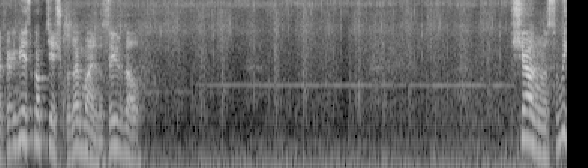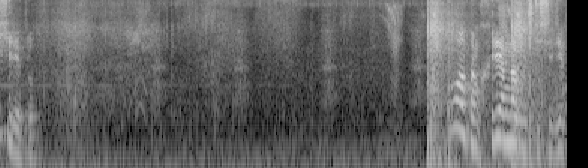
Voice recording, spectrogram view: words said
Так, армейскую аптечку, нормально, заюзал. Ща она нас выхилит тут. Вон там хрен на вышке сидит.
